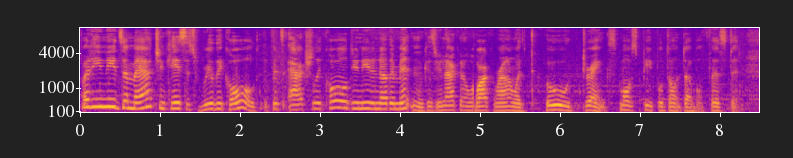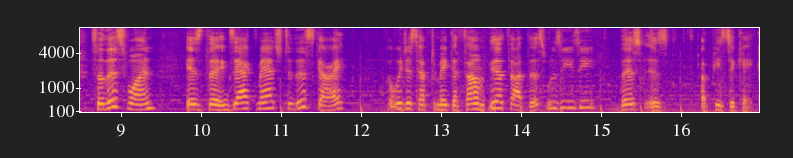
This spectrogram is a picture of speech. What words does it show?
but he needs a match in case it's really cold. If it's actually cold, you need another mitten because you're not going to walk around with two drinks. Most people don't double fist it. So this one is the exact match to this guy, but we just have to make a thumb. You thought this was easy? This is a piece of cake.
